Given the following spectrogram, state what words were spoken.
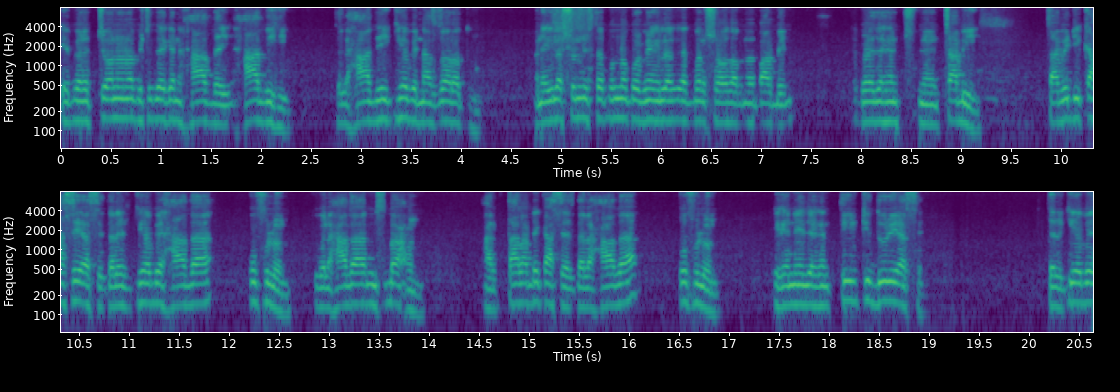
এরপরে চননা পিছু দেখেন হা দেই হা দিহি তাহলে হা দিহি কি হবে? নাজরাতুন মানে এগুলা সুনিস্থাপন্ন করবেন, এগুলো একবার সহজ আপনারা পারবেন। এরপরে দেখেন চাবি। চাবিটি কাছে আছে, তাহলে কি হবে? হাদা কুফলুন কি বলে? হাদা মিসবাহন। আর তালাটি কাছে আছে, তাহলে হাদা কুফলুন। এখানে দেখেন তীরটি দূরে আছে। তাহলে কি হবে?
